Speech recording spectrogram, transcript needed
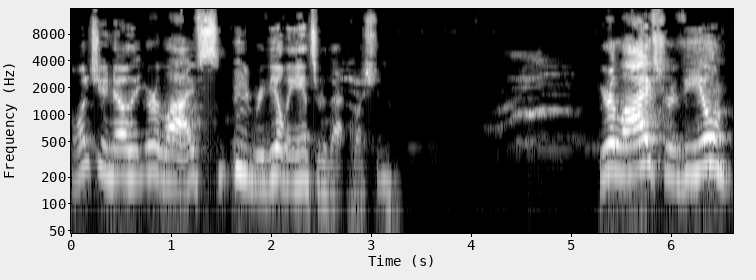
I want you to know that your lives reveal the answer to that question. Your lives reveal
